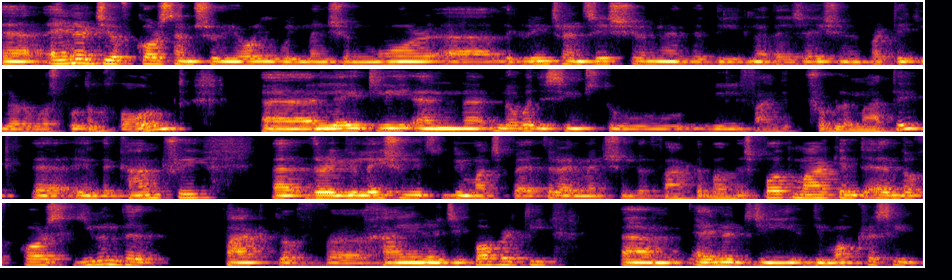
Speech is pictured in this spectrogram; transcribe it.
Uh, energy, of course, I'm sure you all will mention more. Uh, the green transition and the delignitization in particular was put on hold lately, and uh, nobody seems to really find it problematic uh, in the country. Uh, the regulation needs to be much better. I mentioned the fact about the spot market, and of course, given the fact of uh, high energy poverty, um, energy democracy,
